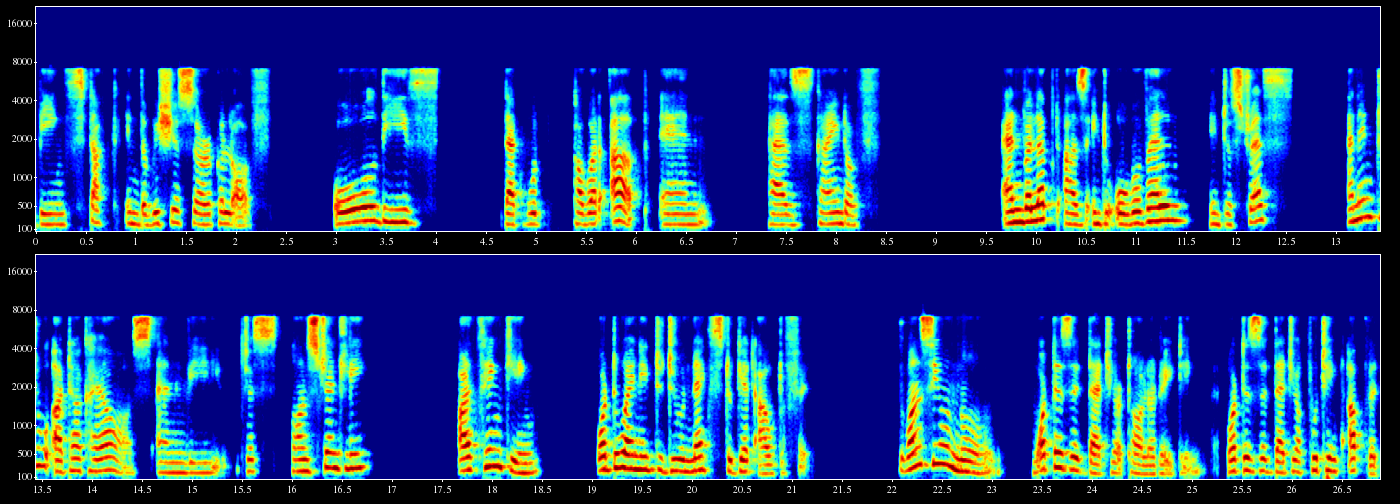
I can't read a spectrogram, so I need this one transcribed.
being stuck in the vicious circle of all these that would cover up and has kind of enveloped us into overwhelm, into stress, and into utter chaos. And we just constantly are thinking what do I need to do next to get out of it? So once you know what is it that you're tolerating, what is it that you're putting up with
